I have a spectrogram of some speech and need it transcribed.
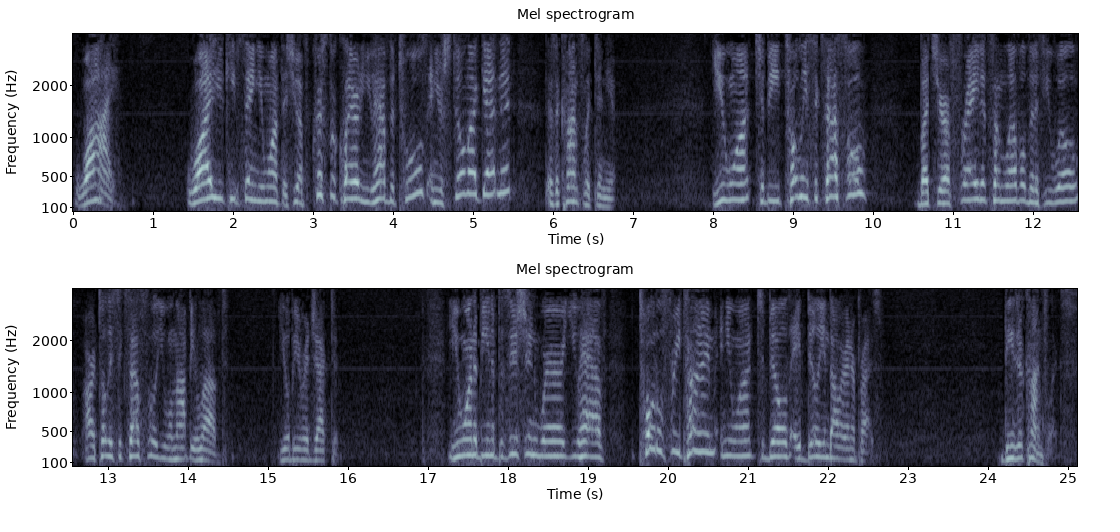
Why? Why do you keep saying you want this? You have crystal clarity, you have the tools, and you're still not getting it? There's a conflict in you. You want to be totally successful, but you're afraid at some level that if you will are totally successful, you will not be loved. You'll be rejected. You want to be in a position where you have total free time and you want to build a billion dollar enterprise. These are conflicts.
